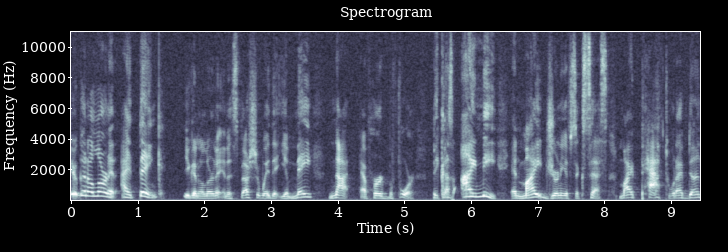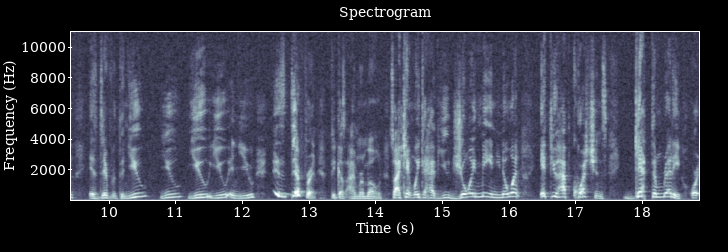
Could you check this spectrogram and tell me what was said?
you're going to learn it. I think you're going to learn it in a special way that you may not have heard before because I'm me and my journey of success, my path to what I've done is different than you, you, you, you, and you different because I'm Ramon. So I can't wait to have you join me. And you know what? If you have questions, get them ready or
